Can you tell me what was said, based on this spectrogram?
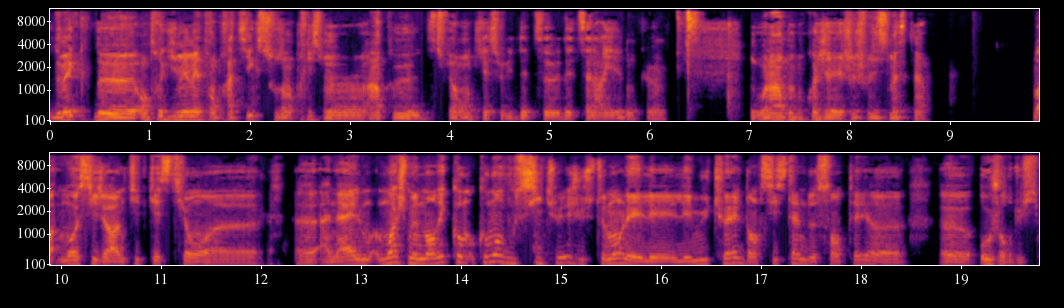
de mettre de entre guillemets mettre en pratique sous un prisme un peu différent qui est celui d'être d'être salarié donc voilà un peu pourquoi j'ai choisi ce master. Moi, aussi, j'aurais une petite question, euh, euh, Moi, je me demandais comment comment vous situez justement les, les, les, mutuelles dans le système de santé euh, euh, aujourd'hui?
